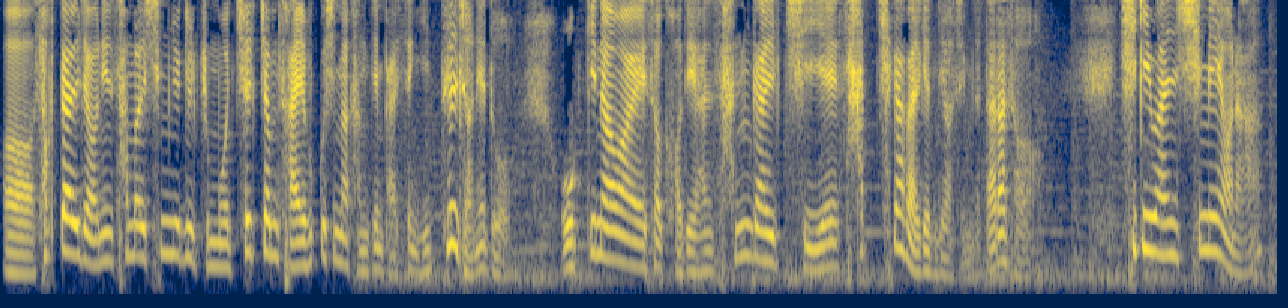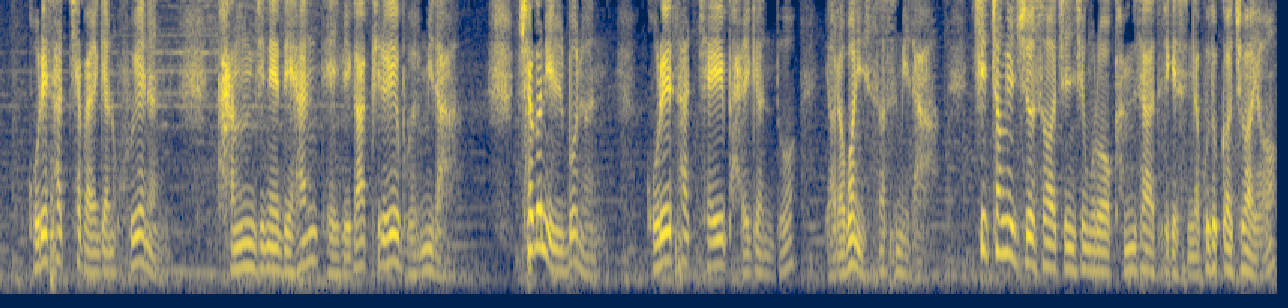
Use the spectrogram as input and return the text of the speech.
어, 석 달 전인 3월 16일 규모 7.4의 후쿠시마 강진 발생 이틀 전에도 오키나와에서 거대한 산갈치의 사체가 발견되었습니다. 따라서 희귀한 심해어나 고래 사체 발견 후에는 강진에 대한 대비가 필요해 보입니다. 최근 일본은 고래 사체의 발견도 여러 번 있었습니다. 시청해 주셔서 진심으로 감사드리겠습니다. 구독과 좋아요,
